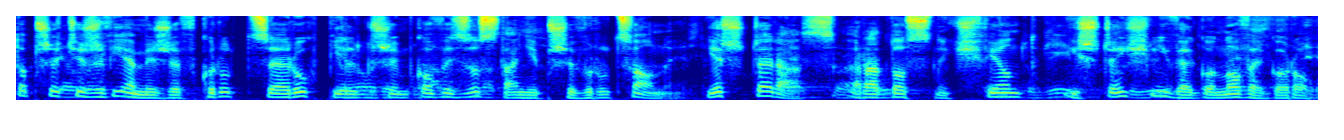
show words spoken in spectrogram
to przecież wiemy, że wkrótce ruch pielgrzymkowy zostanie przywrócony. Jeszcze raz radosnych świąt i szczęśliwego Nowego Roku.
